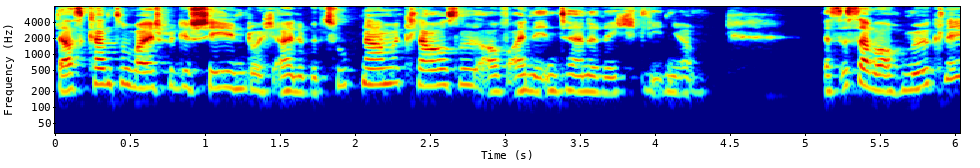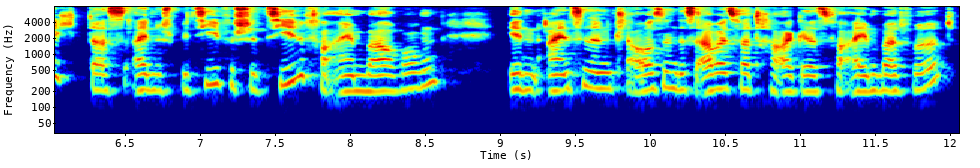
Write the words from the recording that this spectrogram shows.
Das kann zum Beispiel geschehen durch eine Bezugnahmeklausel auf eine interne Richtlinie. Es ist aber auch möglich, dass eine spezifische Zielvereinbarung in einzelnen Klauseln des Arbeitsvertrages vereinbart wird,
